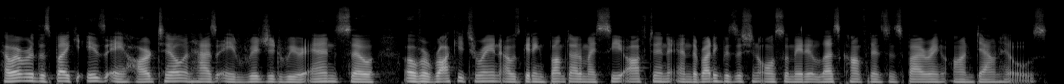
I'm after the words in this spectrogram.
However, this bike is a hardtail and has a rigid rear end, so over rocky terrain, I was getting bumped out of my seat often, and the riding position also made it less confidence inspiring on downhills.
